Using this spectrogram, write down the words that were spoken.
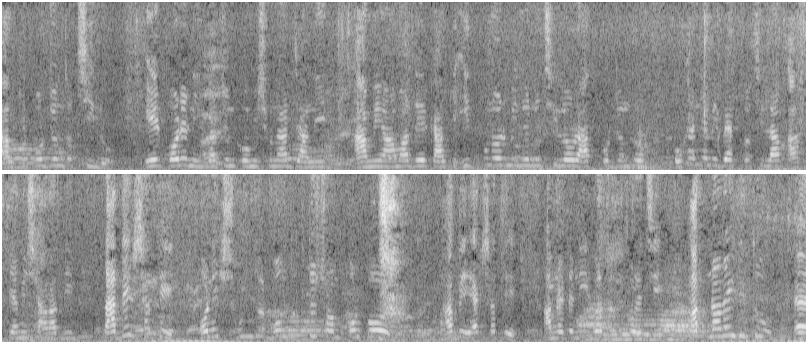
কালকে পর্যন্ত ছিল। এরপরে নির্বাচন কমিশনার জানে আমি আমাদের কালকে ঈদ পুনর্মিলনী ছিল রাত পর্যন্ত ওখানে আমি ব্যস্ত ছিলাম আজকে আমি সারাদিন তাদের সাথে অনেক সুন্দর বন্ধুত্ব সম্পর্ক ভাবে একসাথে আমরা একটা নির্বাচন করেছি। আপনারাই কিন্তু আহ,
